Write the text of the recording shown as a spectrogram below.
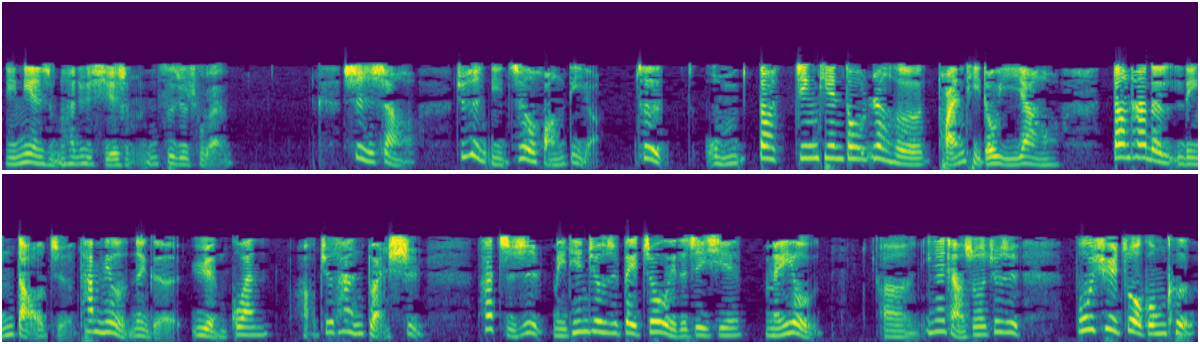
你念什么，它就写什么，字就出来了。事实上啊，就是你这个皇帝啊，这我们到今天都任何团体都一样哦。当他的领导者他没有那个远观，好，就是他很短视，他只是每天就是被周围的这些没有，呃，应该讲说就是不去做功课，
